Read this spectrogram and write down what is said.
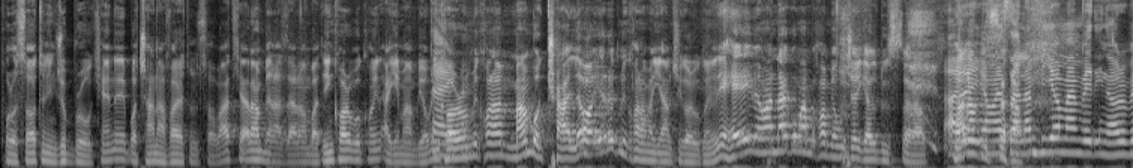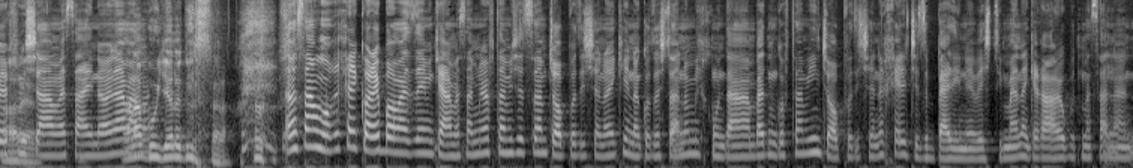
process هاتون اینجا broken ه با چند نفرتون صحبت کردم. به نظرم باید این کارو بکنین. اگه من بیام این کار رو می‌کنم. من با کله hire ت می‌کنم اگه هم چیکار بکنید هی به من نگو من می‌خوام بیام اون شرکت رو دوست دارم. آره مثلا بیا من به اینا رو بفروشم. آره. مثلا اینا نه من گوگل رو دوست دارم. مثلا اون موقع خیلی کارهای بامزه می‌کردم. مثلا می‌رفتم میشستم job position ایی که اینا گذاشتن رو میخوندم. بعد می‌گفتم این job position خیلی چیز بدی نوشتی. من اگه قرار بود مثلا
